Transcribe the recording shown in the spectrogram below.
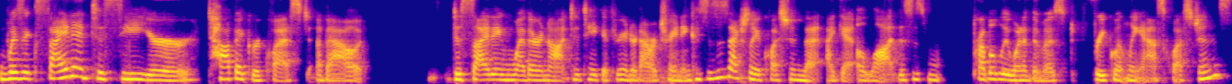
was excited to see your topic request about deciding whether or not to take a 300 hour training because this is actually a question that I get a lot. This is probably one of the most frequently asked questions.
